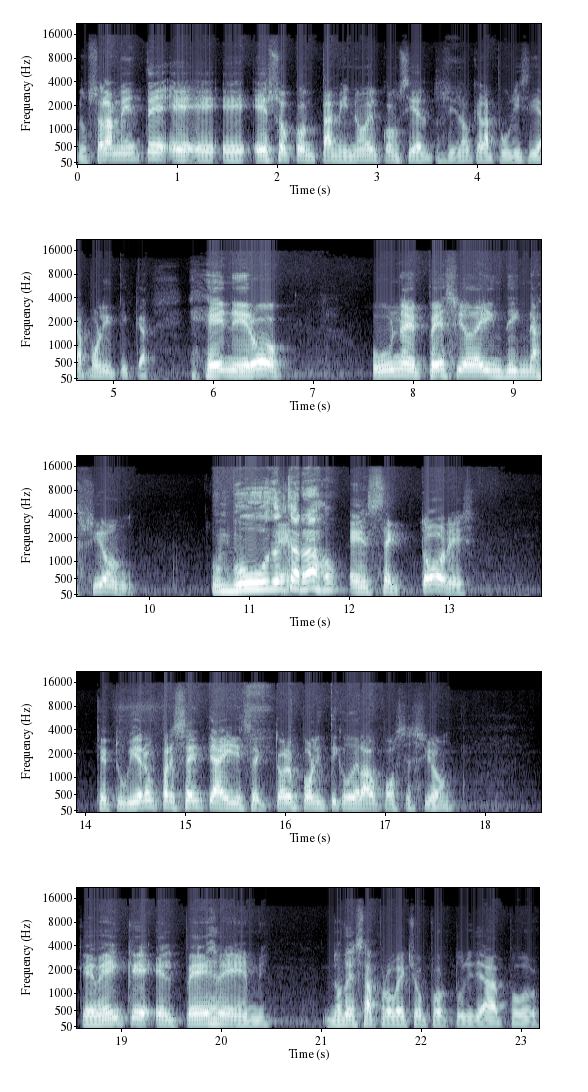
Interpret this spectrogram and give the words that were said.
No solamente eh, eh, eso contaminó el concierto, sino que la publicidad política generó una especie de indignación. Un bu del carajo. En sectores que tuvieron presente ahí, sectores políticos de la oposición, que ven que el PRM no desaprovecha oportunidad por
